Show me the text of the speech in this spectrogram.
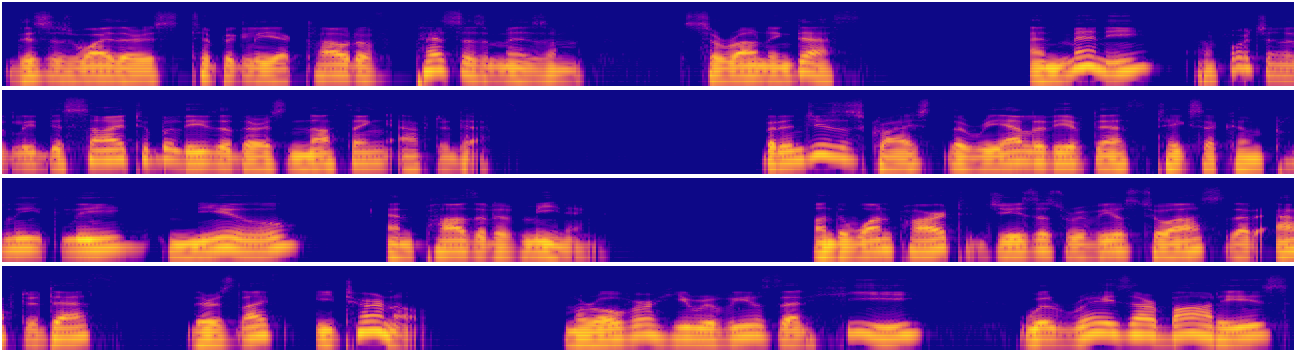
This is why there is typically a cloud of pessimism surrounding death. And many, unfortunately, decide to believe that there is nothing after death. But in Jesus Christ, the reality of death takes a completely new and positive meaning. On the one part, Jesus reveals to us that after death, there is life eternal. Moreover, he reveals that he will raise our bodies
